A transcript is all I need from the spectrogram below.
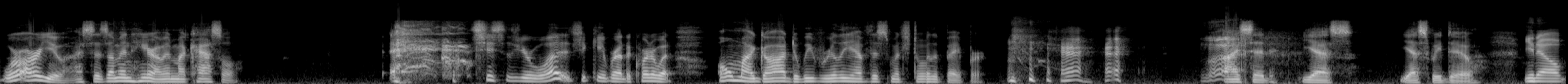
"Where are you?" I says, "I'm in here. I'm in my castle." she says, "You're what?" And she came around the corner, and went, "Oh my God, do we really have this much toilet paper?" I said, "Yes, yes, we do." You know,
